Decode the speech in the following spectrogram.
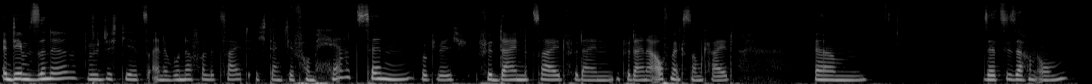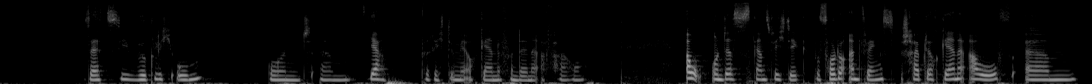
In dem Sinne wünsche ich dir jetzt eine wundervolle Zeit. Ich danke dir vom Herzen wirklich für deine Zeit, für, dein, für deine Aufmerksamkeit. Ähm, setz die Sachen um. Setz sie wirklich um. Und ähm, ja, berichte mir auch gerne von deiner Erfahrung. Oh, und das ist ganz wichtig. Bevor du anfängst, schreib dir auch gerne auf, ähm,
